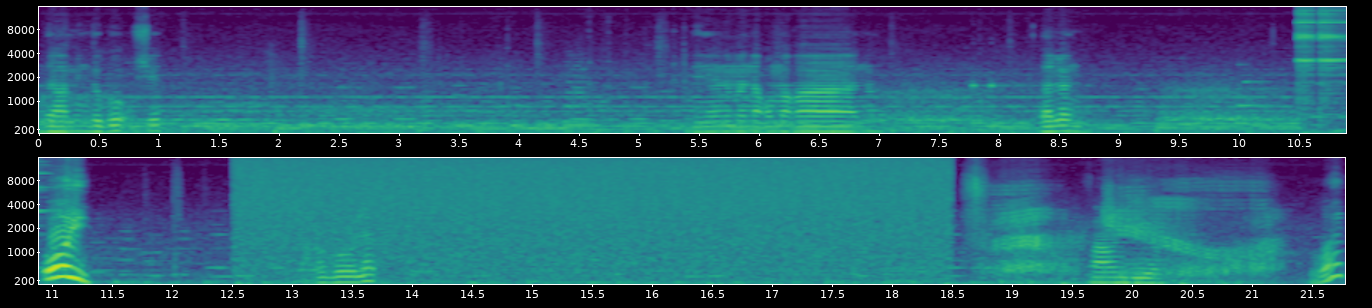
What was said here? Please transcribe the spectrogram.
Ang daming dugo. Shit. Hindi na naman ako maka... Ano, talon. Uy! Nagulat. Found you. What?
